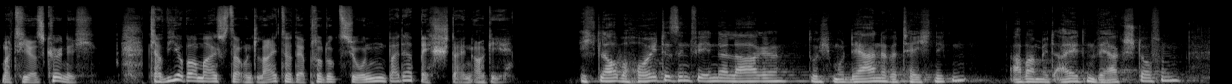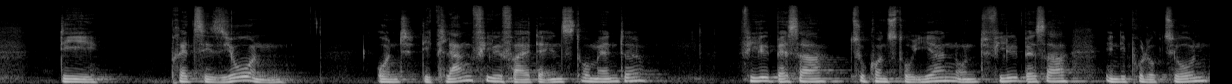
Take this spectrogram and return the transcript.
Matthias König, Klavierbaumeister und Leiter der Produktion bei der Bechstein AG. Ich glaube, heute sind wir in der Lage, durch modernere Techniken, aber mit alten Werkstoffen die Präzision und die Klangvielfalt der Instrumente viel besser zu konstruieren und viel besser in die Produktion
